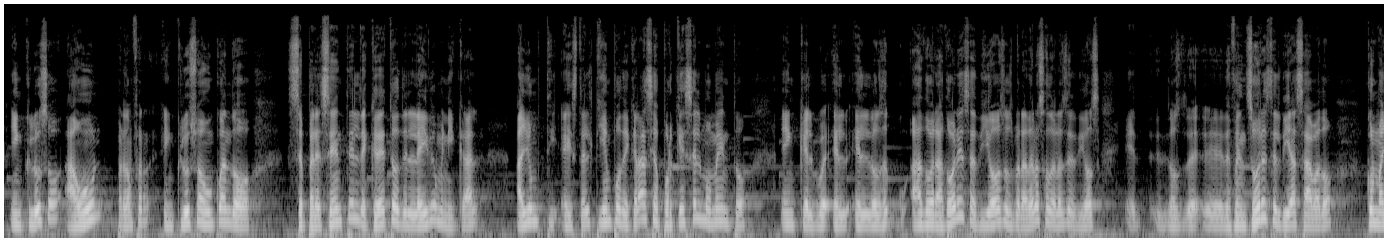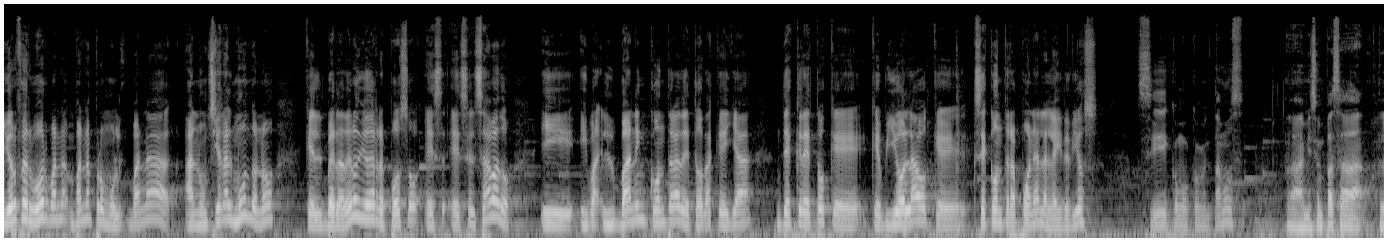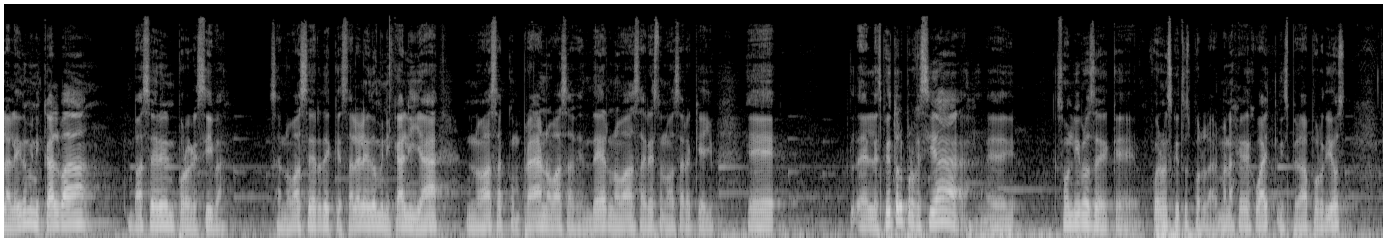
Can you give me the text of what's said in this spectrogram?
Incluso aún, perdón, incluso aún cuando se presente el decreto de ley dominical, hay un, está el tiempo de gracia porque es el momento en que los adoradores a Dios, los verdaderos adoradores de Dios, eh, los eh, defensores del día sábado, con mayor fervor van a, van a, van a anunciar al mundo, ¿no? Que el verdadero día de reposo es, es el sábado y, van en contra de todo aquella decreto que, viola o que se contrapone a la ley de Dios. Sí, como comentamos la emisión pasada, la ley dominical va, va a ser en progresiva. O sea, no va a ser de que sale la ley dominical y ya no vas a comprar, no vas a vender, no vas a hacer esto, no vas a hacer aquello. Eh, el Espíritu de la Profecía eh, son libros de, que fueron escritos por la hermana G. White, inspirada por Dios.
